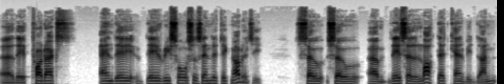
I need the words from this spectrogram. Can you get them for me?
uh, their products, and their their resources and the technology. So, so um, there's a lot that can be done.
